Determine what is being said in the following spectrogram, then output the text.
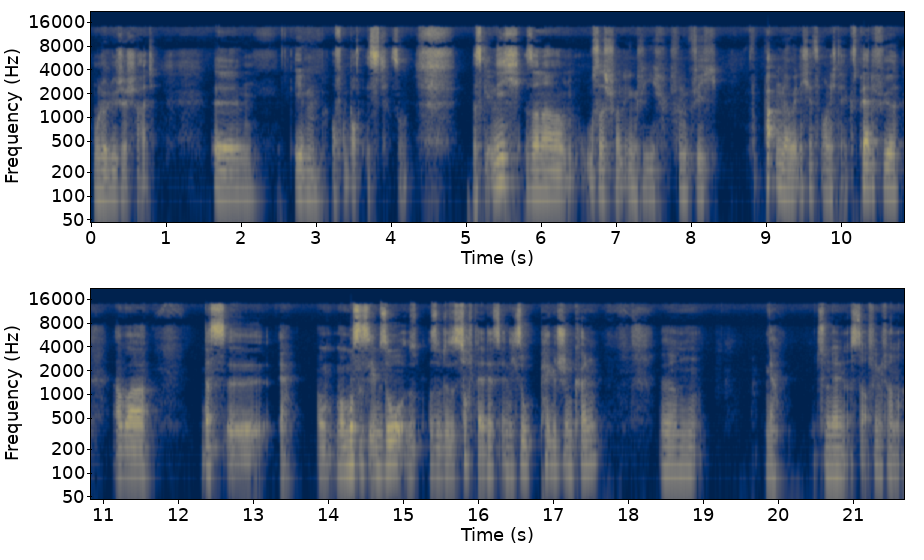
monolithisch halt, ähm, eben aufgebaut ist. So. Das geht nicht, sondern muss das schon irgendwie vernünftig verpacken. Da bin ich jetzt auch nicht der Experte für, aber das, äh, ja, man, man, muss es eben so, also diese Software letztendlich so packagen können. Ähm, ja, zu nennen ist da auf jeden Fall mal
